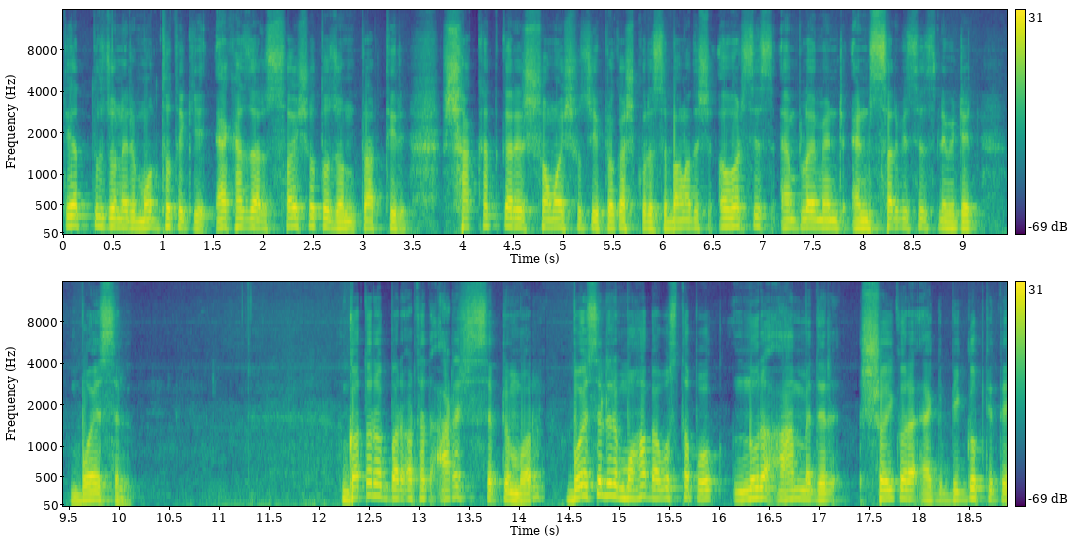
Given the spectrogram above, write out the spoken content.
তিয়াত্তর জনের মধ্য থেকে এক হাজার ছয়শত জন প্রার্থীর সাক্ষাৎকারের সময়সূচি প্রকাশ করেছে Bangladesh overseas employment and services limited BOESL গত রোববার, অর্থাৎ আঠাশ সেপ্টেম্বর বয়েসেলের মহাব্যবস্থাপক নূর আহমেদের সই করা এক বিজ্ঞপ্তিতে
